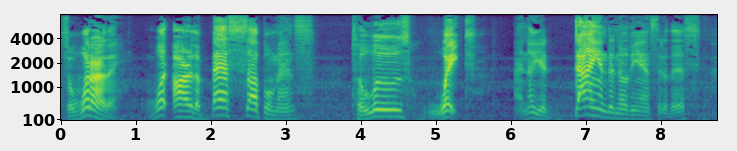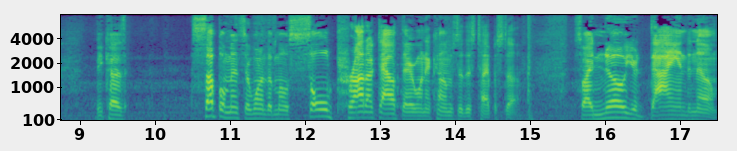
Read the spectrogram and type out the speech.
So, what are they? What are the best supplements to lose weight? I know you're dying to know the answer to this because supplements are one of the most sold product out there when it comes to this type of stuff. So I know you're dying to know.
